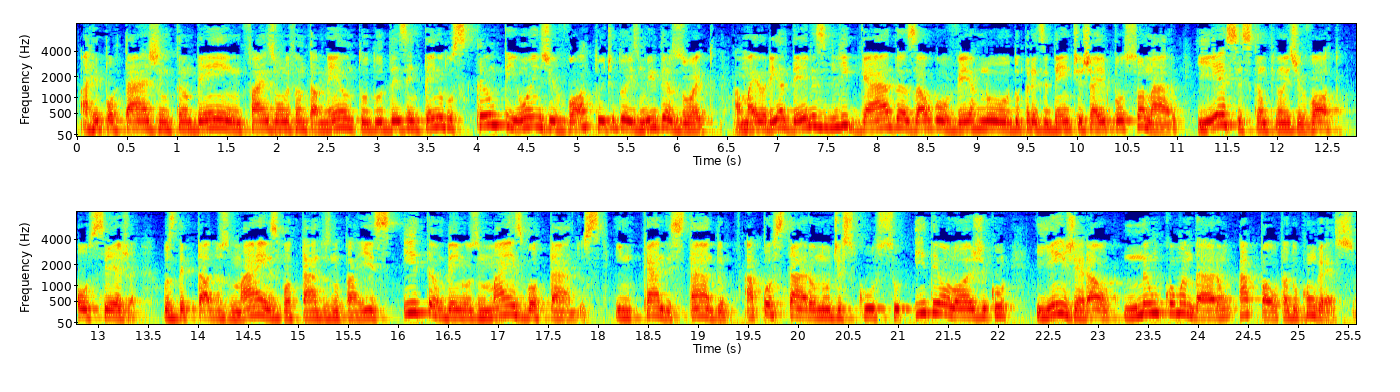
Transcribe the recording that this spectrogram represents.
A reportagem também faz um levantamento do desempenho dos campeões de voto de 2018, a maioria deles ligadas ao governo do presidente Jair Bolsonaro. E esses campeões de voto, ou seja, os deputados mais votados no país e também os mais votados em cada estado, apostaram no discurso ideológico e, em geral, não comandaram a pauta do Congresso.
